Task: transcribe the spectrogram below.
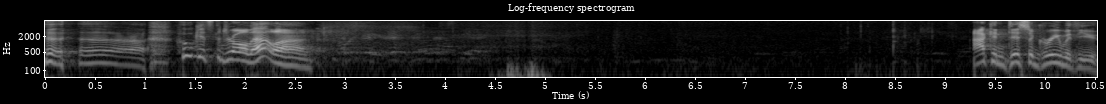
Who gets to draw that line? I can disagree with you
